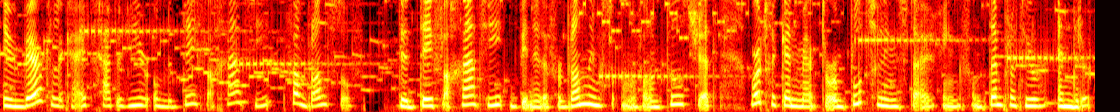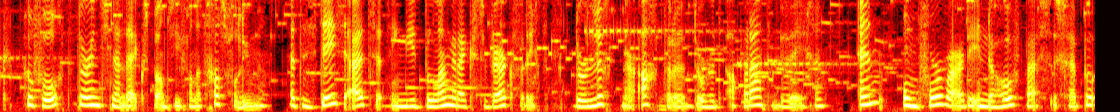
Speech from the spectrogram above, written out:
in werkelijkheid gaat het hier om de deflagratie van brandstof. De deflagratie binnen de verbrandingszone van een pulsjet wordt gekenmerkt door een plotselinge stijging van temperatuur en druk, gevolgd door een snelle expansie van het gasvolume. Het is deze uitzetting die het belangrijkste werk verricht door lucht naar achteren door het apparaat te bewegen en om voorwaarden in de hoofdbuis te scheppen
